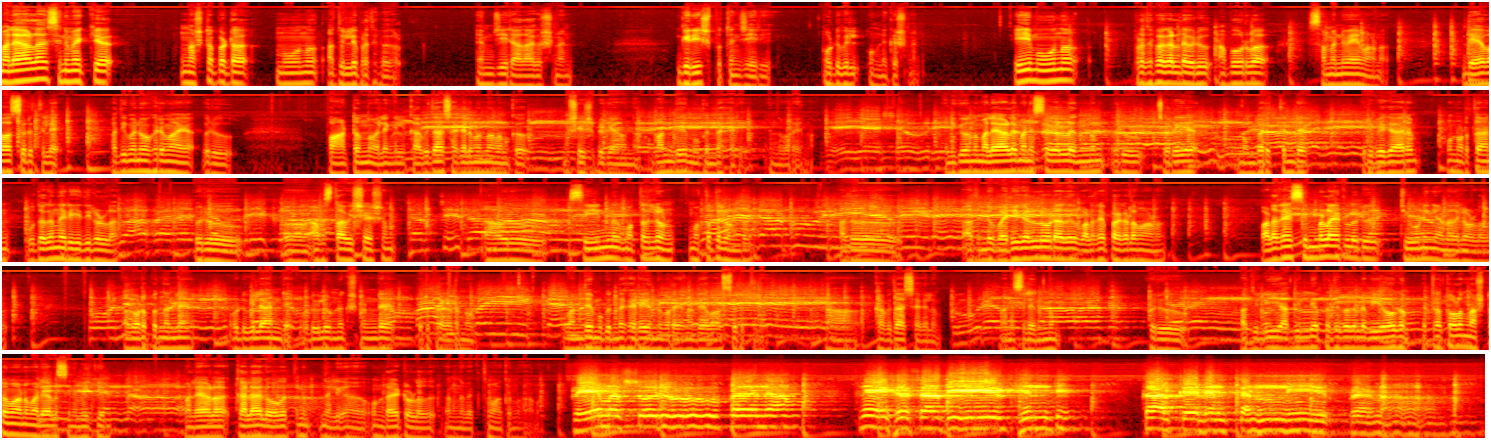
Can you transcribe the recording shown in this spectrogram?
മലയാള സിനിമയ്ക്ക് നഷ്ടപ്പെട്ട മൂന്ന് അതുല്യ പ്രതിഭകൾ. M G Radhakrishnan Gireesh Puthenchery Oduvil Unnikrishnan. ഈ മൂന്ന് പ്രതിഭകളുടെ ഒരു അപൂർവ സമന്വയമാണ് ദേവാസുരത്തിലെ അതിമനോഹരമായ ഒരു പാട്ടെന്നോ അല്ലെങ്കിൽ കവിതാ ശകലമെന്നോ നമുക്ക് വിശേഷിപ്പിക്കാവുന്ന വന്ദേ മുകുന്ദഹരി എന്ന് പറയുന്ന എനിക്ക് തോന്നുന്നു മലയാളി മനസ്സുകളിൽ എന്നും ഒരു ചെറിയ നൊമ്പരത്തിന്റെ ഒരു വികാരം ഉണർത്താൻ ഉതകുന്ന രീതിയിലുള്ള ഒരു അവസ്ഥാവിശേഷം ആ ഒരു സീനിന് മൊത്തത്തിലു മൊത്തത്തിലുണ്ട്. അത് അതിന്റെ വരികളിലൂടെ അത് വളരെ പ്രകടമാണ്. വളരെ സിമ്പിളായിട്ടുള്ളൊരു ട്യൂണിംഗ് ആണ് അതിലുള്ളത്. അതോടൊപ്പം തന്നെ ഒടുവിലാന്റെ ഒടുവിൽ ഉണ്ണികൃഷ്ണന്റെ ഒരു പ്രകടനവും വന്ദേ മുകുന്ദഹരെ എന്ന് പറയുന്ന ദേവാസുരത്തിൽ ആ കവിതാശകലം. മനസ്സിലെന്നും ഒരു അതിൽ ഈ അതുല്യ പ്രതിഭകളുടെ വിയോഗം എത്രത്തോളം നഷ്ടമാണ് മലയാള സിനിമയ്ക്കും മലയാള കലാലോകത്തിനും നൽകി ഉണ്ടായിട്ടുള്ളത് എന്ന് വ്യക്തമാക്കുന്നതാണ്. പ്രേമസ്വരൂപനാം കണ്ണീർ പ്രണാമം.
